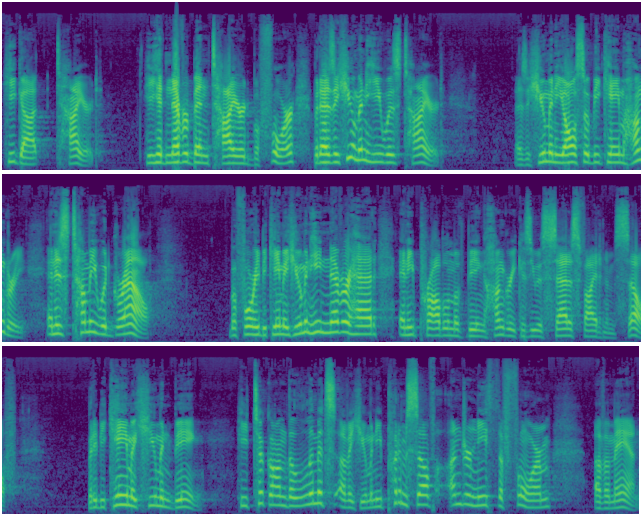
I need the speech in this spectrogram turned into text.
he got tired. He had never been tired before, but as a human, he was tired. As a human, he also became hungry, and his tummy would growl. Before he became a human, he never had any problem of being hungry because he was satisfied in himself. But he became a human being. He took on the limits of a human. He put himself underneath the form of a man.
